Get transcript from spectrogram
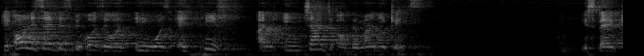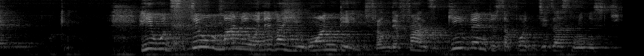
he only said this because he was, he was a thief and in charge of the money case. It's like. He would steal money whenever he wanted from the funds given to support Jesus' ministry.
